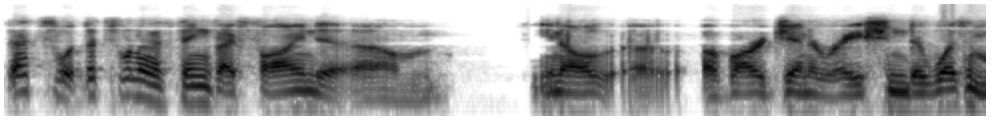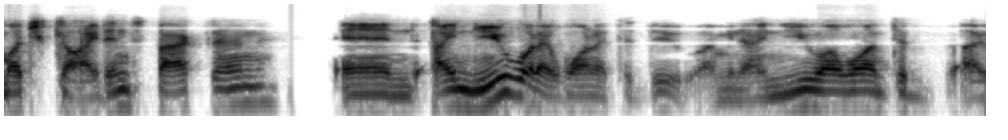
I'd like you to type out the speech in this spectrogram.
That's what. That's one of the things I find. Um, you know, uh, of our generation, there wasn't much guidance back then, and I knew what I wanted to do. I mean, I knew I wanted to. I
